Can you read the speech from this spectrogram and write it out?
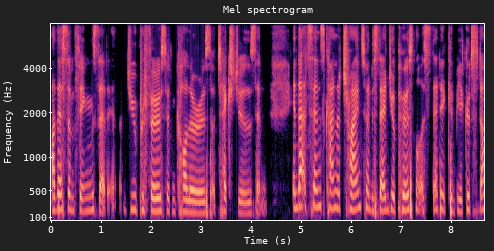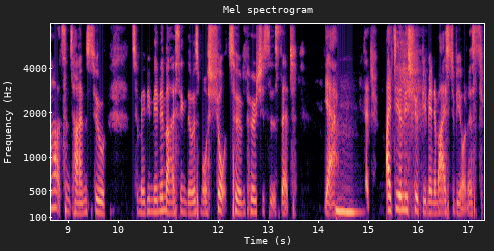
are there some things that uh, do you prefer certain colors or textures and in that sense kind of trying to understand your personal aesthetic can be a good start sometimes to to maybe minimizing those more short-term purchases that yeah, mm. ideally should be minimized, to be honest.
